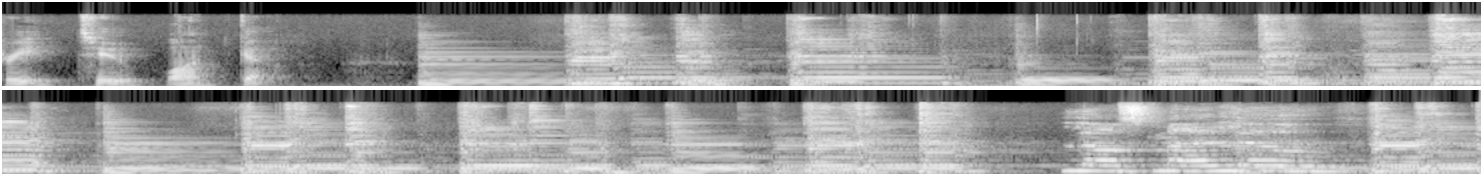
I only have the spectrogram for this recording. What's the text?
Three, two, one, go. Lost my love.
